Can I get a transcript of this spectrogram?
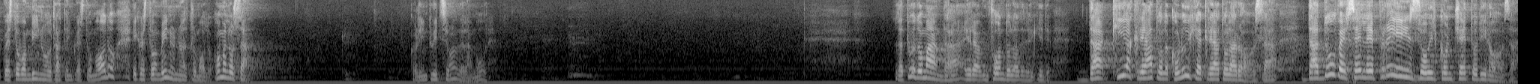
questo bambino lo tratta in questo modo e questo bambino in un altro modo. Come lo sa? Con l'intuizione dell'amore. La tua domanda era in fondo la da chi ha creato colui che ha creato la rosa, da dove se l'è preso il concetto di rosa?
